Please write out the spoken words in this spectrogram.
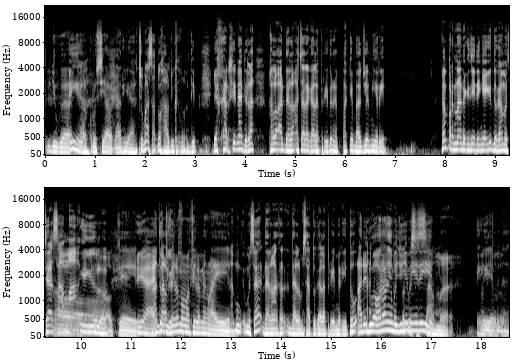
juga, Iya. juga krusial kan. Iya, cuma satu hal juga Dip. Yang harus ini adalah kalau ada dalam acara gala premier pakai baju yang mirip. Kan pernah ada kejadian kayak gitu kan, maksudnya sama Oh, kayak gitu loh. Oke. Iya, itu Antar juga. film sama film yang lain. Misalnya dalam dalam satu gala premier itu Ada dua orang yang bajunya mirip. sama. Kayak Oh, iya, gitu benar.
